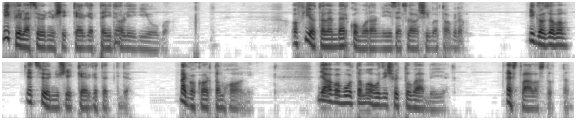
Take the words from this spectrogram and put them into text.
Miféle szörnyűség kergette ide a légióba? A fiatalember komoran nézett le a sivatagra. Igaza van, egy szörnyűség kergetett ide. Meg akartam halni. Gyáva voltam ahhoz is, hogy tovább éljek. Ezt választottam.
